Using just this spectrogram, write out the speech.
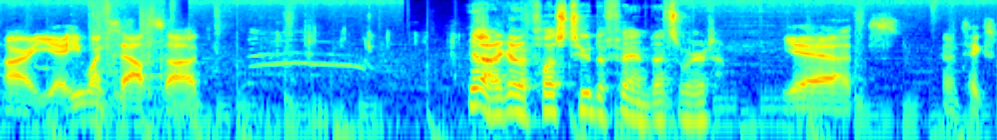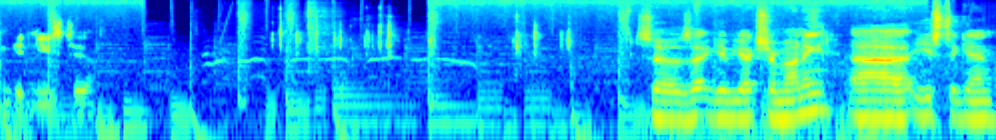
All right, yeah, he went south side. Yeah, I got a plus two defend. That's weird. Yeah, it's gonna take some getting used to. So does that give you extra money? Uh, east again.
